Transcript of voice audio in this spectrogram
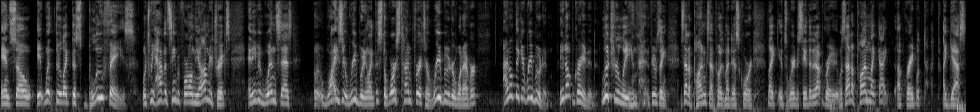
And so it went through like this blue phase, which we haven't seen before on the Omnitrix. And even Gwen says, why is it rebooting? Like, this is the worst time for it to reboot or whatever. I don't think it rebooted. It upgraded. Literally. And people were saying, is that a pun? Because I posted my Discord. Like, it's weird to say that it upgraded. Was that a pun? Like, I upgrade? I guess.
